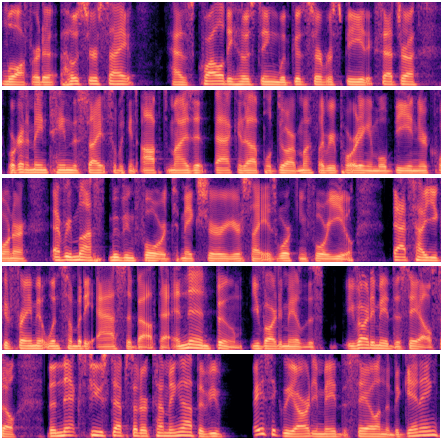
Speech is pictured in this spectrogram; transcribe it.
We'll offer to host your site has quality hosting with good server speed, etc. We're going to maintain the site so we can optimize it, back it up. We'll do our monthly reporting and we'll be in your corner every month moving forward to make sure your site is working for you. That's how you could frame it when somebody asks about that. And then boom, you've already made this you've already made the sale. So the next few steps that are coming up if you've basically already made the sale in the beginning,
